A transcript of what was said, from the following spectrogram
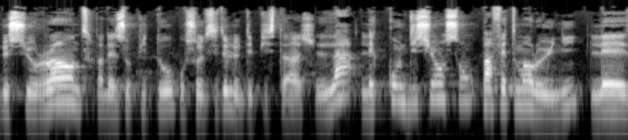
de se rendre dans des hôpitaux pour solliciter le dépistage. Là, les conditions sont parfaitement réunies, les,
